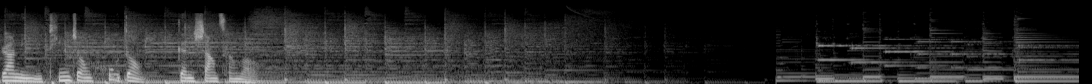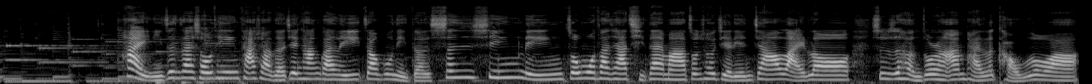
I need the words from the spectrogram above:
让你与听众互动更上层楼。你正在收听他晓得健康管理，照顾你的身心灵。周末大家期待吗？中秋节连假要来喽，是不是很多人安排了烤肉啊？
